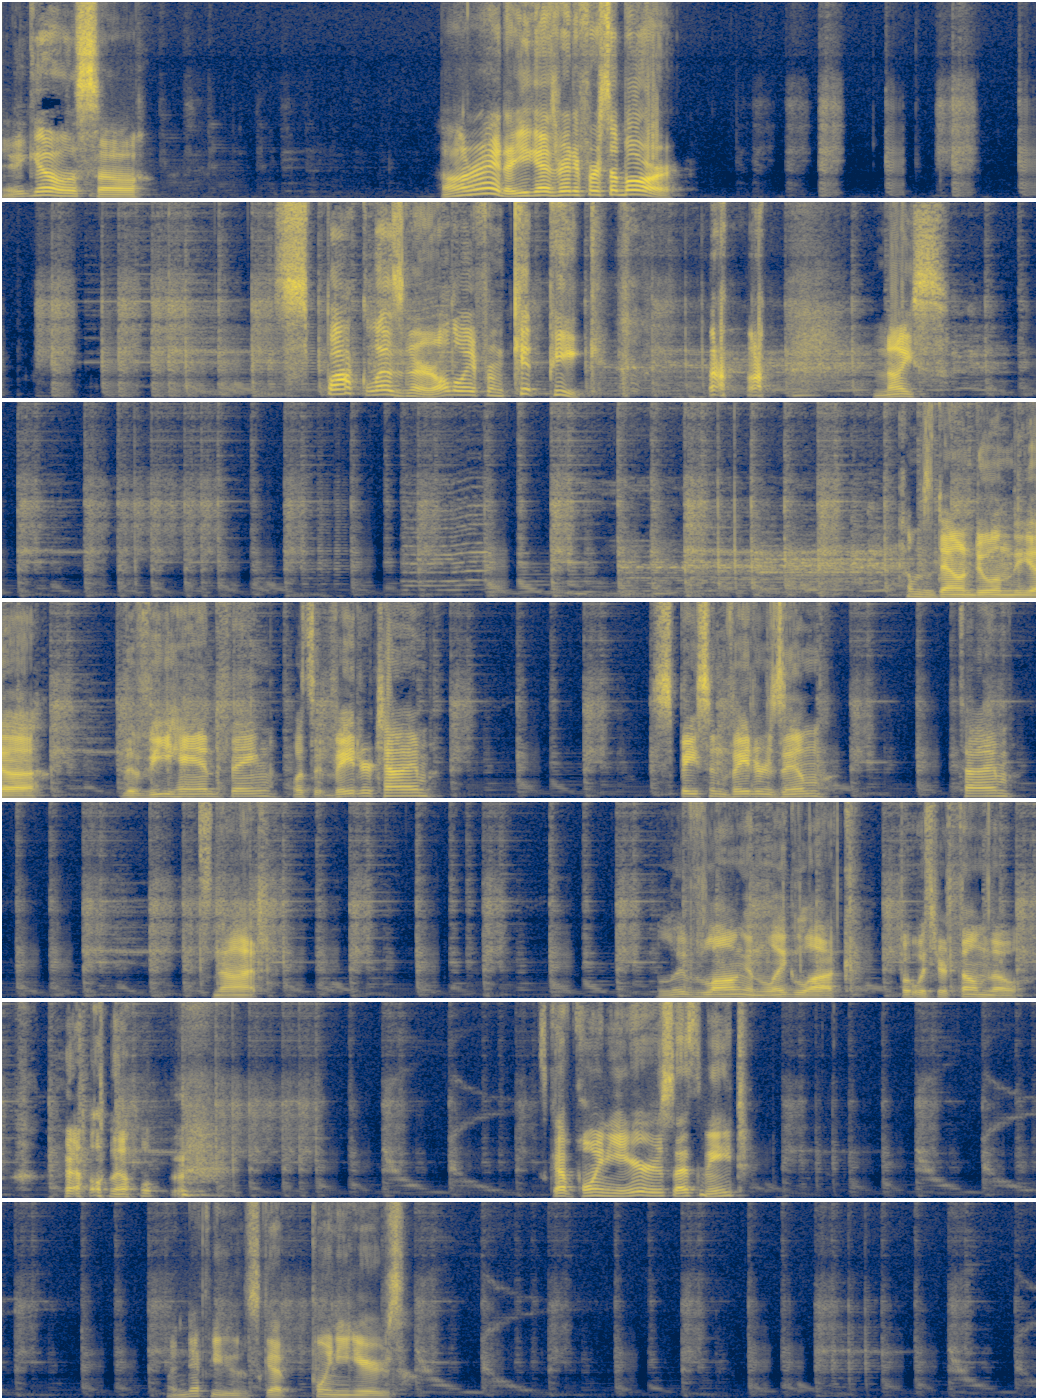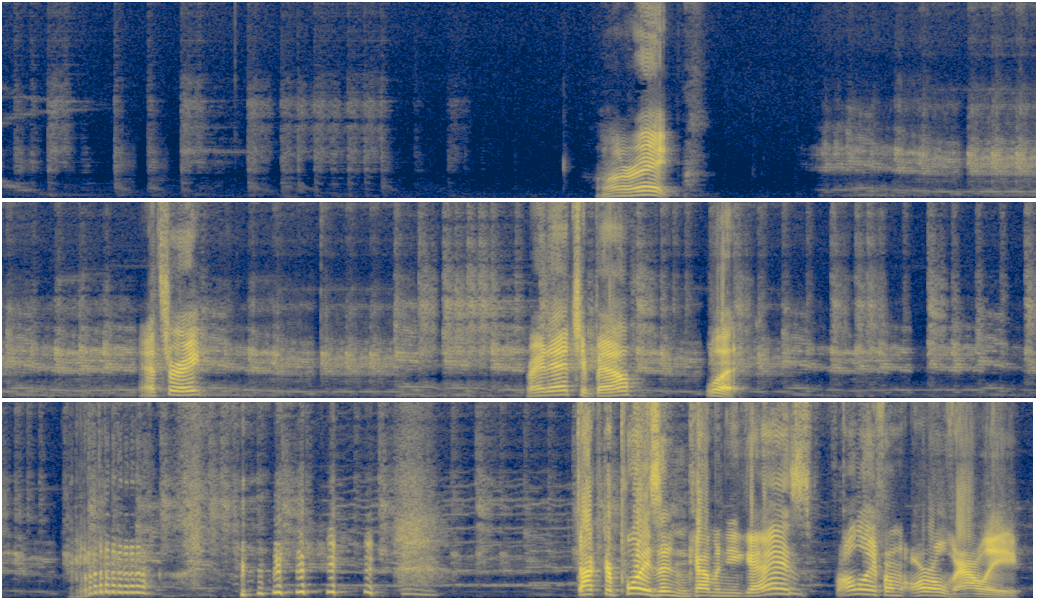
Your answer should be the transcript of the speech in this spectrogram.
There you go. So, all right. Are you guys ready for some more? Spock Lesnar, all the way from Kitt Peak. nice. Comes down doing the uh the V hand thing. What's it? Vader time? Space Invader Zim time? It's not. Live long and leg lock, but with your thumb though. I don't know. It's got pointy ears. That's neat. My nephew's got pointy ears. All right. That's right. Right at you, pal. What? Dr. Poison coming, you guys, all the way from Oro Valley.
